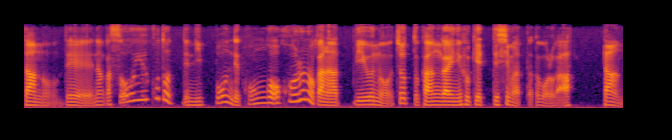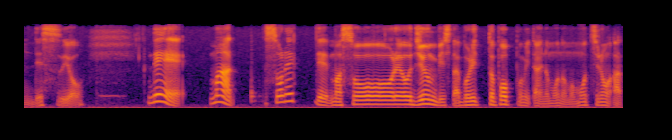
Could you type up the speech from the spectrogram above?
たので、なんかそういうことって日本で今後起こるのかなっていうのをちょっと考えにふけてしまったところがあったんですよ。で、まあ、それって、まあ、それを準備したブリッドポップみたいなものももちろんあっ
